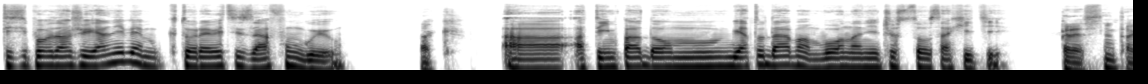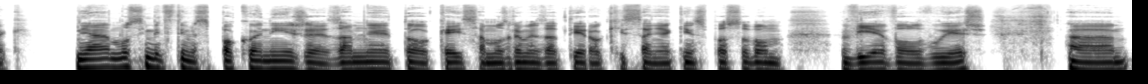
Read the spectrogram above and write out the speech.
ty si povedal, že ja neviem, ktoré veci zafungujú. Tak. A, a tým pádom ja to dávam von a niečo z toho sa chytí. Presne tak. Ja musím byť s tým spokojný, že za mňa je to OK, samozrejme za tie roky sa nejakým spôsobom vyevolvuješ. Uh,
